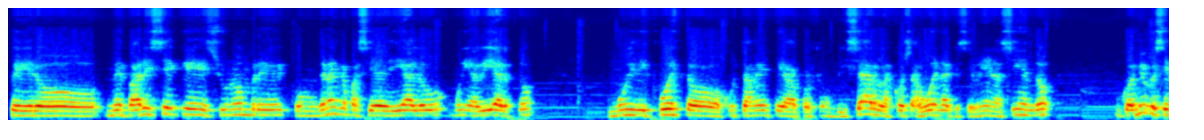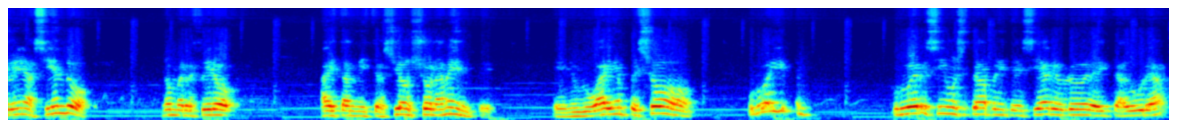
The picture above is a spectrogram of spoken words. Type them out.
pero me parece que es un hombre con gran capacidad de diálogo, muy abierto, muy dispuesto justamente a profundizar las cosas buenas que se venían haciendo. Cuando digo que se venían haciendo, no me refiero a esta administración solamente. En Uruguay empezó, Uruguay, Uruguay recibió un sistema penitenciario luego de la dictadura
